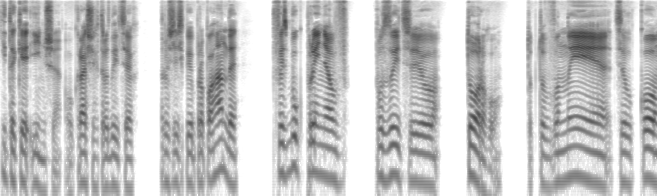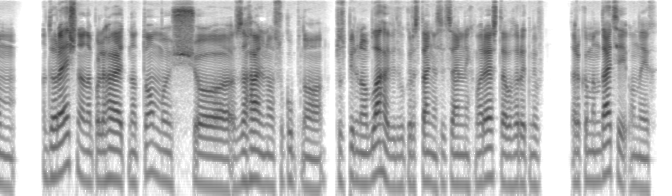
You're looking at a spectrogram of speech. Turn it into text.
і таке інше у кращих традиціях російської пропаганди. Фейсбук прийняв позицію торгу, тобто вони цілком доречно наполягають на тому, що загального сукупного суспільного блага від використання соціальних мереж та алгоритмів рекомендацій у них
